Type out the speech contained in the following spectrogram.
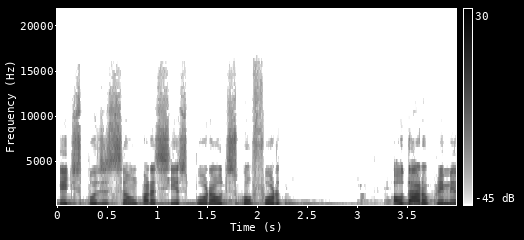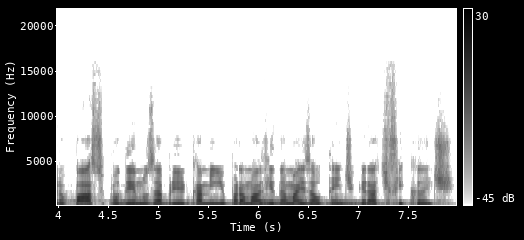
e disposição para se expor ao desconforto. Ao dar o primeiro passo, podemos abrir caminho para uma vida mais autêntica e gratificante.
